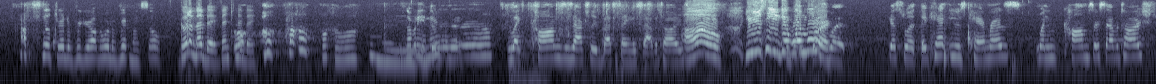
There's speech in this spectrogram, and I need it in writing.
I'm still trying to figure out where to vent myself. Go to medbay. Vent to medbay. Is nobody in there? Like comms is actually the best thing to sabotage. Oh, you just need to get Because one Guess more. what? Guess what? They can't use cameras when comms are sabotaged.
